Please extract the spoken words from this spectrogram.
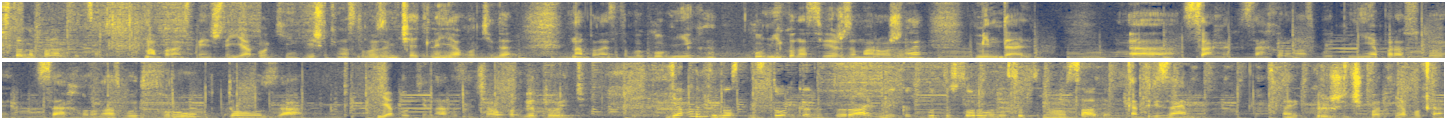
Что нам понадобится? Нам понадобятся, конечно, яблоки. Видишь, у нас с тобой замечательные яблоки, да? Нам понадобится с тобой клубника. Клубника у нас свежезамороженная. Миндаль. э, сахар. Сахар у нас будет непростой. Сахар у нас будет фруктоза. Яблоки надо сначала подготовить. Яблоки у нас настолько натуральные, как будто сорваны собственного сада. Отрезаем. Смотри, крышечку от яблока.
